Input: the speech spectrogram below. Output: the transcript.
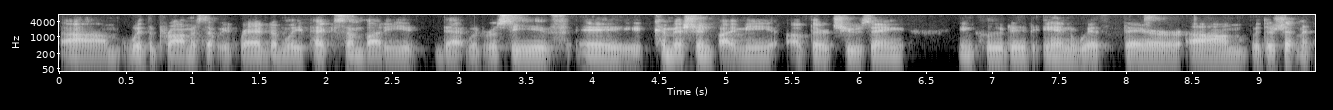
um, with the promise that we'd randomly pick somebody that would receive a commission by me of their choosing, included in with their um, with their shipment.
